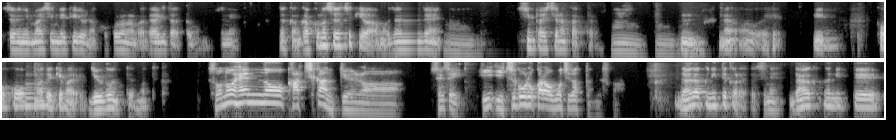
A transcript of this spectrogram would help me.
それに邁進できるような心の方が大事だと思うんですね。だから学校の成績はもう全然うん心配してなかった。うんうん。うん、なえ高校まで行けば十分って思ってた。その辺の価値観っていうのは、先生い、いつ頃からお持ちだったんですか、大学に行ってからですね、大学に行って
